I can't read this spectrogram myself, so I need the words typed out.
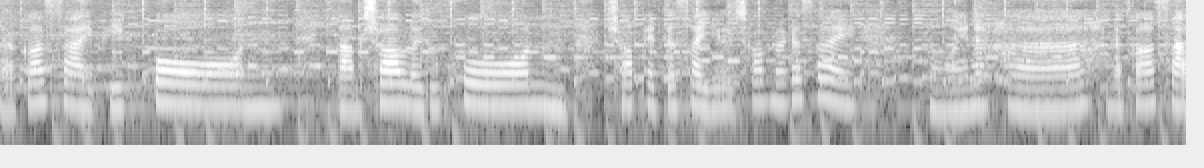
แล้วก็ใส่พริกป่นตามชอบเลยทุกคน ชอบเผ็ดก็ใส่เยอะชอบน้อยก็ใส่น้อยนะคะ แล้วก็ใส่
